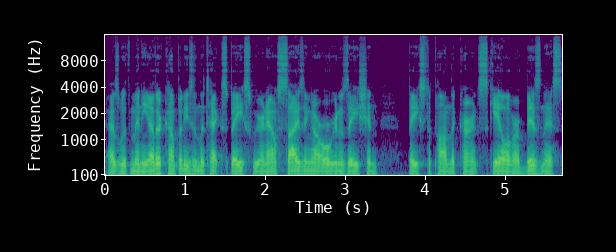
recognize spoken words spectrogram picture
As with many other companies in the tech space, we are now sizing our organization based upon the current scale of our business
